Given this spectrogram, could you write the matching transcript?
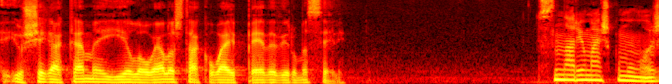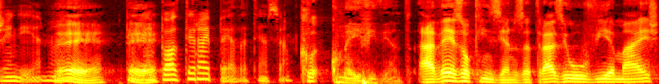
eu chego à cama e ele ou ela está com o iPad a ver uma série. Cenário mais comum hoje em dia, não é? É, Quem é. pode ter iPad, atenção. Como é evidente. Há 10 ou 15 anos atrás eu ouvia mais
